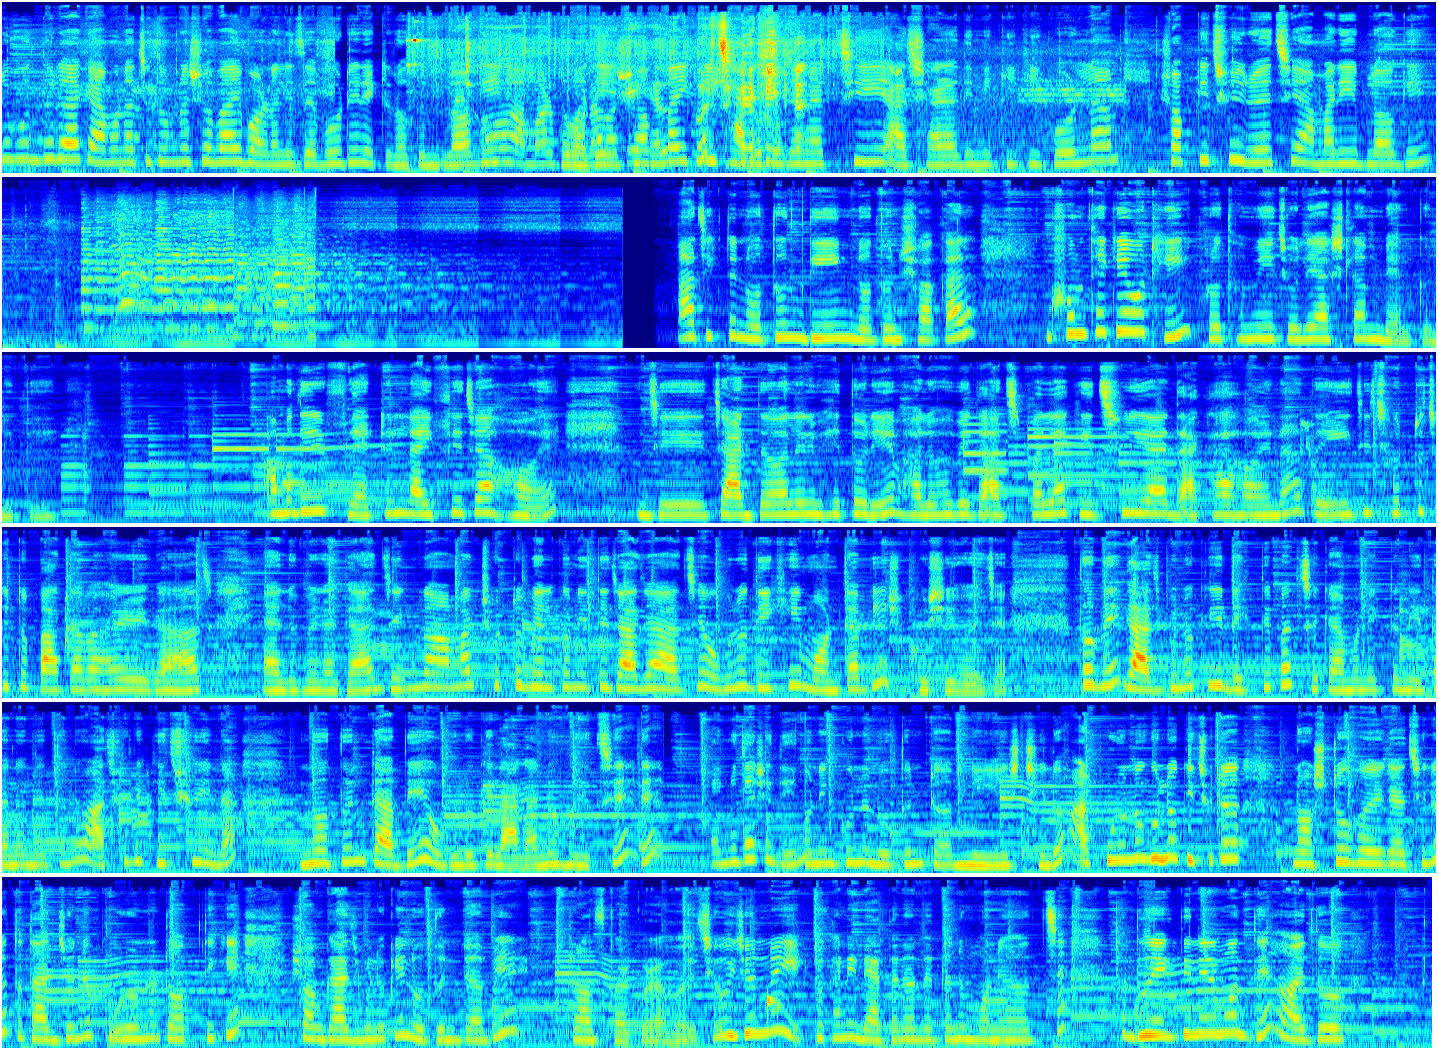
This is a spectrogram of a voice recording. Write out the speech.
Hello বন্ধুরা কেমন আছো তোমরা সবাই? বর্ণালী জেবোর্ডের একটা নতুন ব্লগে তোমাদের সবাইকে স্বাগত জানাচ্ছি। আজ সারাদিনে কি কি করলাম সব কিছুই রয়েছে আমার এই ব্লগে আজ একটা নতুন দিন নতুন সকাল। ঘুম থেকে উঠি প্রথমে চলে আসলাম ব্যালকনিতে। আমাদের ফ্ল্যাটের লাইফে যা হয় যে চার দেওয়ালের ভেতরে ভালোভাবে গাছপালা কিছুই আর দেখা হয় না। তো এই যে ছোট্ট ছোট্ট পাতাবাহারের গাছ, অ্যালোভেরা গাছ, যেগুলো আমার ছোট্ট বেলকনিতে যা যা আছে, ওগুলো দেখেই মনটা বেশ খুশি হয়ে যায়। তবে গাছগুলো কি দেখতে পাচ্ছ? কেমন একটা নেতানো নেতানো, আসলে কিছুই না। নতুন টাবে ওগুলোকে লাগানো হয়েছে। অন্যদা সেদিন অনেকগুলো নতুন টব নিয়ে এসেছিল আর পুরনোগুলো কিছুটা নষ্ট হয়ে গেছিল, তো তার জন্য পুরনো টব থেকে সব গাছগুলোকে নতুন টবে ট্রান্সফার করা হয়েছে। ওই জন্যই একটুখানি নেতানো নেতানো মনে হচ্ছে। দু একদিনের মধ্যে হয়তো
